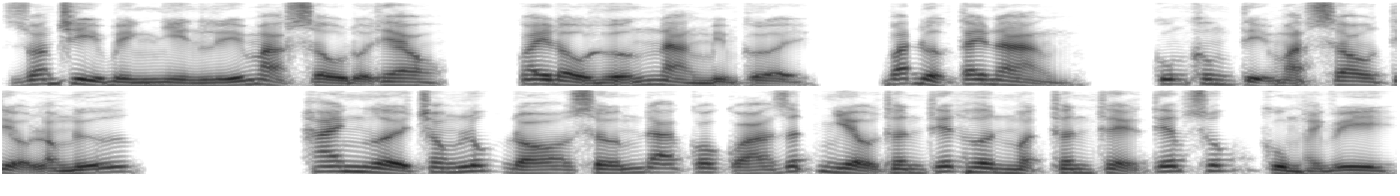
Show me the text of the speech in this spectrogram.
Doãn trì bình nhìn lý mạc sầu đuổi theo, quay đầu hướng nàng mỉm cười, bắt được tay nàng, cũng không tị mặt sau tiểu long nữ hai người trong lúc đó sớm đã có quá rất nhiều thân thiết hơn mật thân thể tiếp xúc cùng hành vi,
